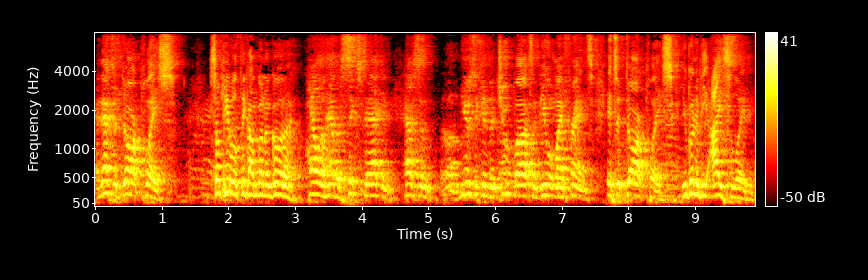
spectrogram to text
And that's a dark place. Some people think I'm going to go to hell and have a six pack and have some uh, music in the jukebox and be with my friends. It's a dark place. You're going to be isolated.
